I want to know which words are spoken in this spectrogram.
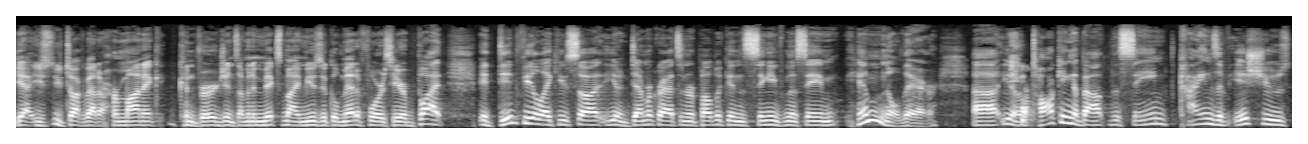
Yeah, you, you, talk about a harmonic convergence. I'm going to mix my musical metaphors here, but it did feel like you saw, you know, Democrats and Republicans singing from the same hymnal there, uh, you know, talking about the same kinds of issues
